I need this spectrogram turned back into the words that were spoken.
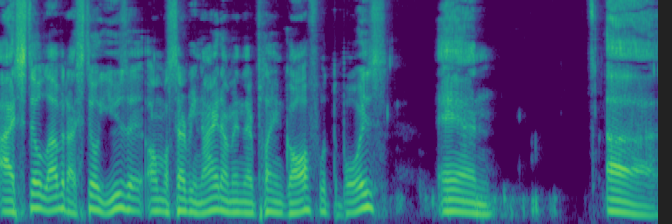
I still love it. I still use it almost every night. I'm in there playing golf with the boys. And uh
